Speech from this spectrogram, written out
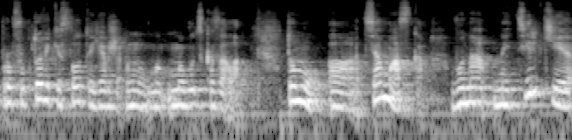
про фруктові кислоти я вже ну, мабуть сказала. Тому ця маска вона не тільки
